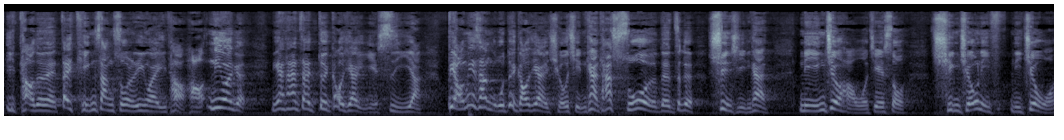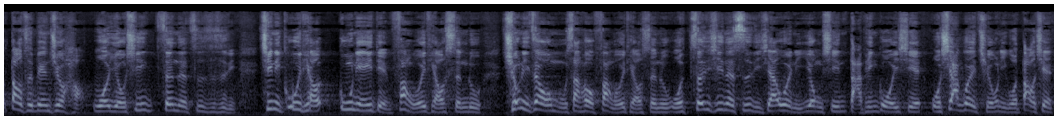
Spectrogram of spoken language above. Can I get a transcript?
一套，对不对？在庭上说了另外一套。好，另外一个，你看他在对高嘉宇也是一样，表面上我对高嘉宇求情，你看他所有的这个讯息，你看。你赢就好，我接受。请求你，你救我到这边就好。我有心真的支持是你，请你顾一条顾念一点，放我一条生路。求你在我母丧后放我一条生路。我真心的私底下为你用心打拼过一些，我下跪求你，我道歉，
